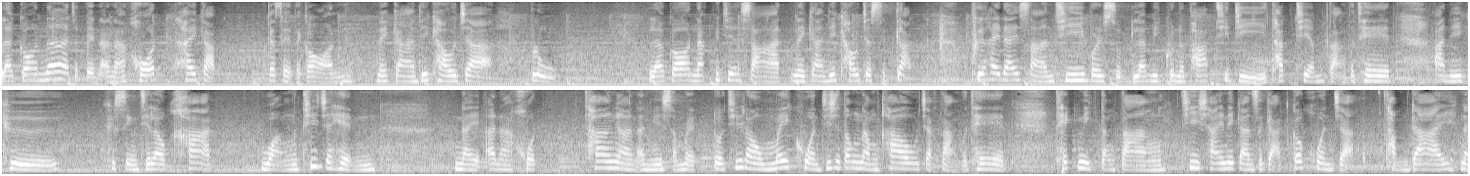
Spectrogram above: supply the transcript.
และก็น่าจะเป็นอนาคตให้กับเกษตรกร ในการที่เขาจะปลูก แล้วก็นักวิทยาศาสตร์ ในการที่เขาจะสกัด พื่อให้ได้สารที่บริสุทธิ์และมีคุณภาพที่ดีทัดเทียมต่างประเทศ อันนี้คือคือสิ่งที่เราคาดหวังที่จะเห็นในอนาคต ถ้างานอันนี้สำเร็จโดยที่เราไม่ควรที่จะต้องนำเข้าจากต่างประเทศ เทคนิคต่างๆ ที่ใช้ในการสกัดก็ควรจะทำได้ใน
